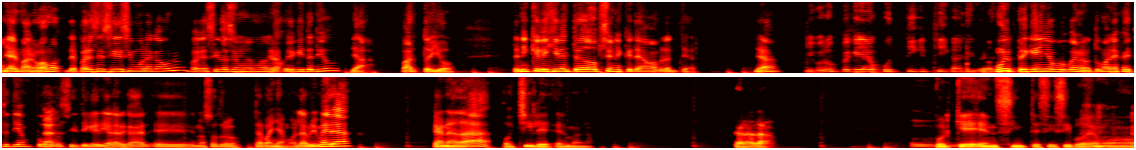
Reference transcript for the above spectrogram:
Ya, hermano, vamos. ¿Les parece si decimos una cada uno? Para que así lo hacemos Ya. equitativo. Ya, parto yo. Tenéis que elegir entre dos opciones que te vamos a plantear. ¿Ya? Y con un pequeño justificativo. Muy pequeño, bueno, tú manejas tu tiempo. Dale. Si te quería alargar, eh, nosotros te apañamos. La primera, Canadá o Chile, hermano. Canadá. ¿Por qué en síntesis si podemos...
